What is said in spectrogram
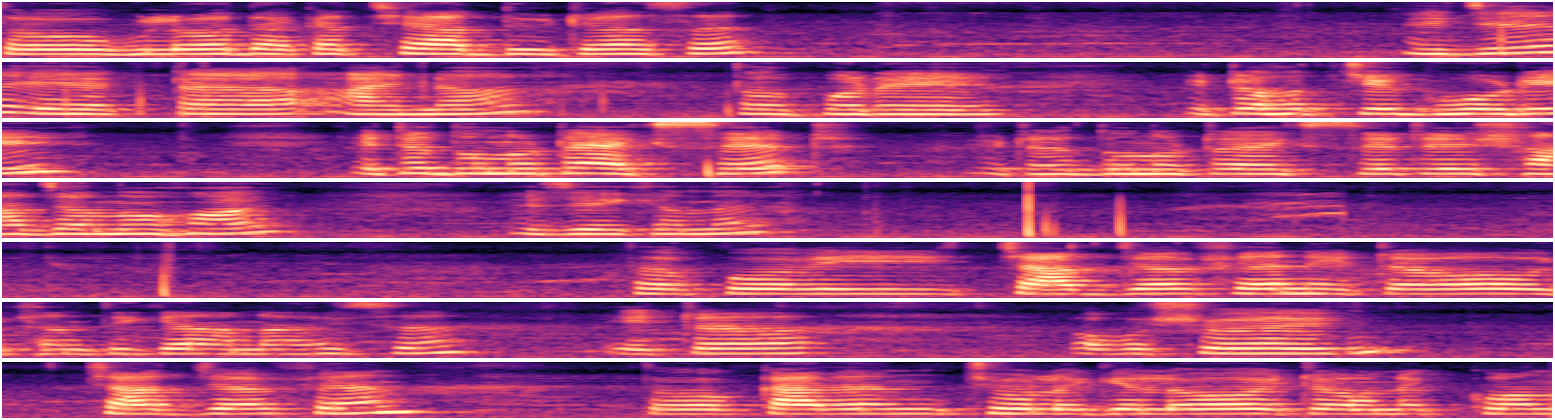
তো ওগুলো দেখাচ্ছে, আর দুইটা আছে। এই যে একটা আয়না, তারপরে এটা হচ্ছে ঘড়ি। এটা দুটোটা এক সেট এটা দুটোটা এক সেটে সাজানো হয়। এই যে এখানে। তারপর এই চার্জার ফ্যান, এটাও ওইখান থেকে আনা হয়েছে। এটা অবশ্যই চার্জার ফ্যান। তো কারেন্ট চলে গেলেও এটা অনেকক্ষণ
